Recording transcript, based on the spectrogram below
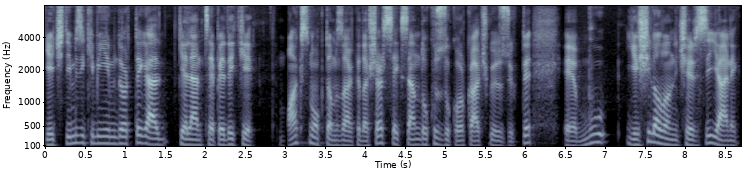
Geçtiğimiz 2024'te gel gelen tepedeki max noktamız arkadaşlar 89'du korku aç gözlükte. E, bu yeşil alan içerisi yani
